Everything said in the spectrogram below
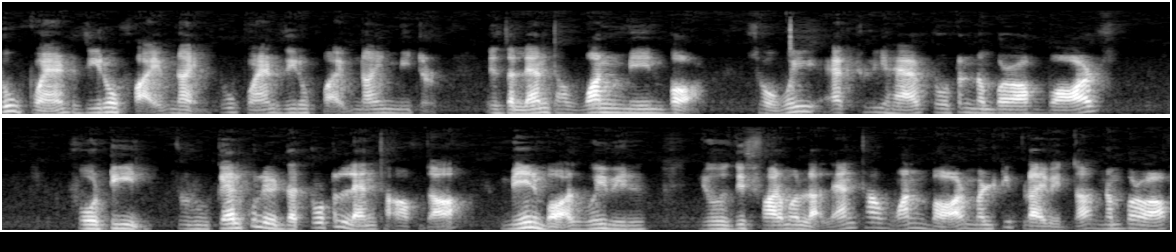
2.059 2.059 meter is the length of one main bar. So we actually have total number of bars 14 to calculate the total length of the main bars we will use this formula. Length of one bar multiply with the number of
